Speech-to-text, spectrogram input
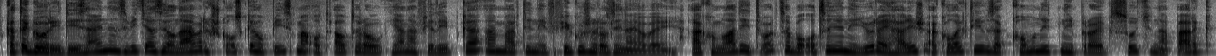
V kategórii design zvíťazil návrh školského písma od autorov Jana Filipka a Martiny Figuž Rozinajovej. Ako mladý tvorca bol ocenený Juraj Hariš a kolektív za komunitný projekt Suť na park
